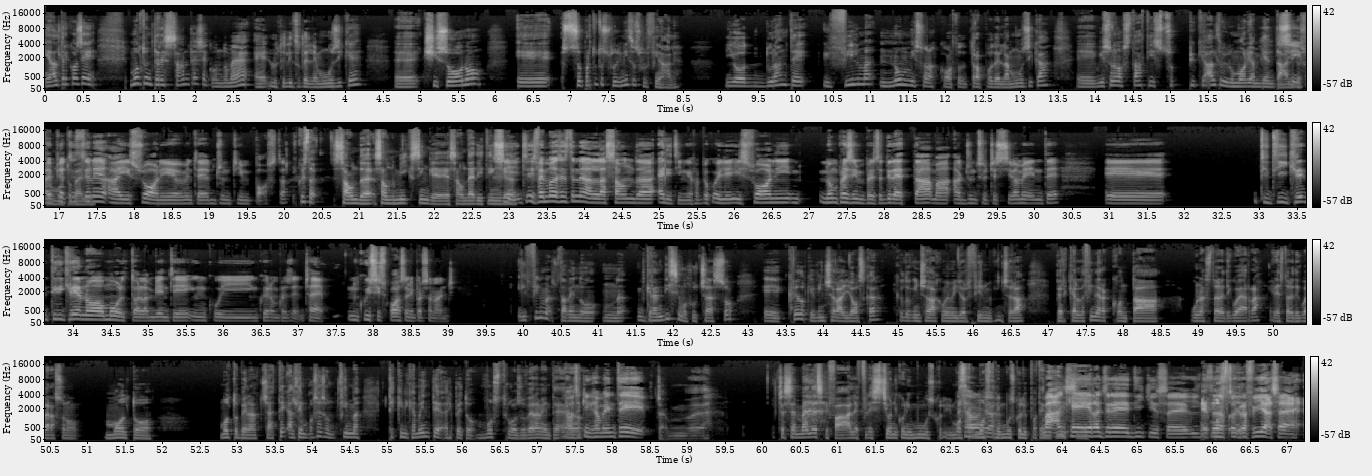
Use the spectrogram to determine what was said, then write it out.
E altre cose molto interessanti secondo me è l'utilizzo delle musiche. Eh, ci sono e soprattutto sull'inizio e sul finale. Io durante il film non mi sono accorto troppo della musica, e vi sono stati so- più che altro i rumori ambientali Sì, fai più molto belli. attenzione ai suoni ovviamente aggiunti in posta. E questo è sound, sound mixing e sound editing. Sì, sì, fai molta attenzione al sound editing, proprio quelli, i suoni non presi in presa diretta, ma aggiunti successivamente e ti, ti ti ricreano molto l'ambiente in cui, in cui erano presenti, cioè in cui si spostano i personaggi. Il film sta avendo un grandissimo successo e credo che vincerà gli Oscar, credo vincerà come miglior film, vincerà perché alla fine racconta una storia di guerra e le storie di guerra sono molto molto ben accette e al tempo stesso è un film tecnicamente, ripeto, mostruoso, veramente. No, È- tecnicamente cioè, mm, eh, c'è Sam Mendes che fa le flessioni con i muscoli, mostra, mostra i muscoli ma potentissimi. anche Roger Dickens, eh, il- Eh, la mostra- fotografia, cioè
